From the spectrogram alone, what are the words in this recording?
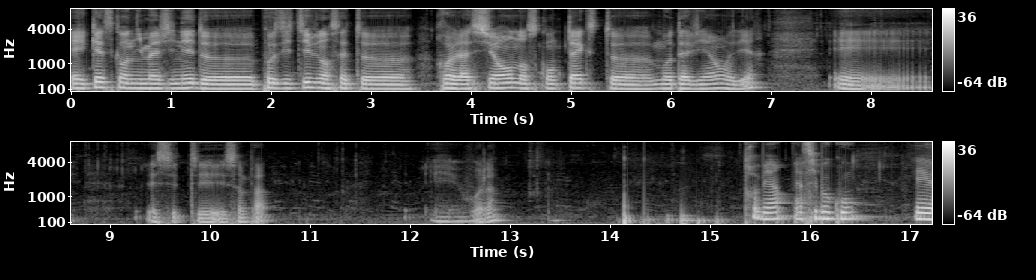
Et qu'est-ce qu'on imaginait de positif dans cette euh, relation, dans ce contexte euh, moldavien, on va dire. Et, et c'était sympa. Et voilà. Trop bien, merci beaucoup. Et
